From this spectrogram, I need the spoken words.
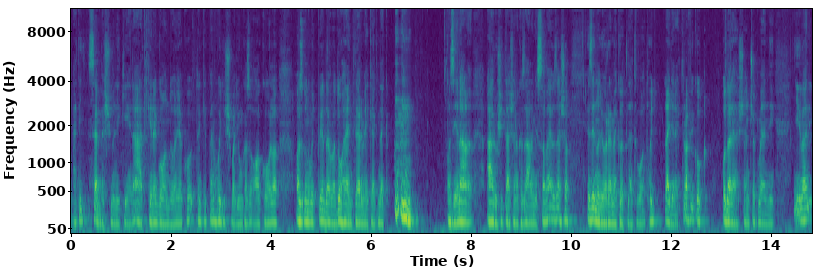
hát így szembesülni kéne, át kéne gondolni, akkor tulajdonképpen hogy is vagyunk az alkohol. Azt gondolom, hogy például a dohánytermékeknek az ilyen árusításának az állami szabályozása, ez egy nagyon remek ötlet volt, hogy legyenek trafikok, oda lehessen csak menni. Nyilván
